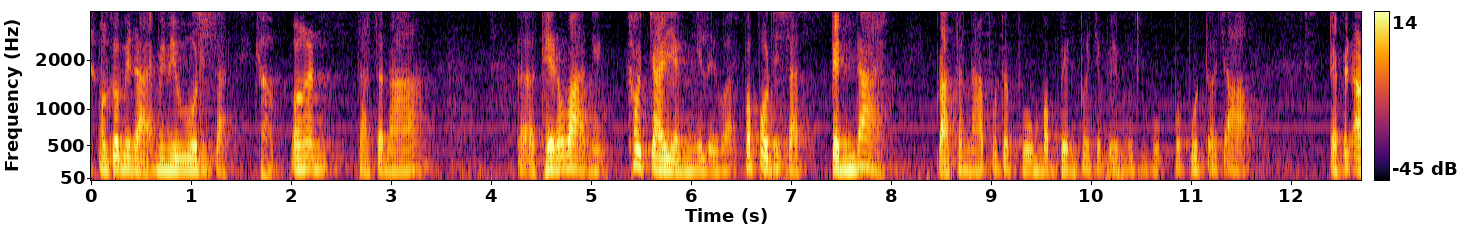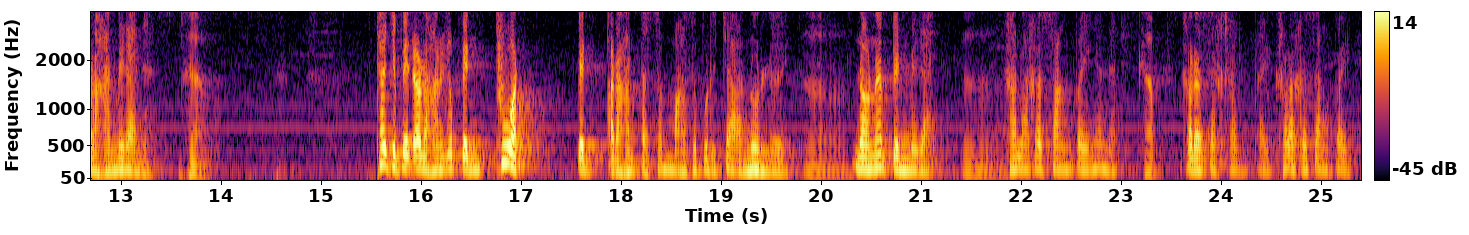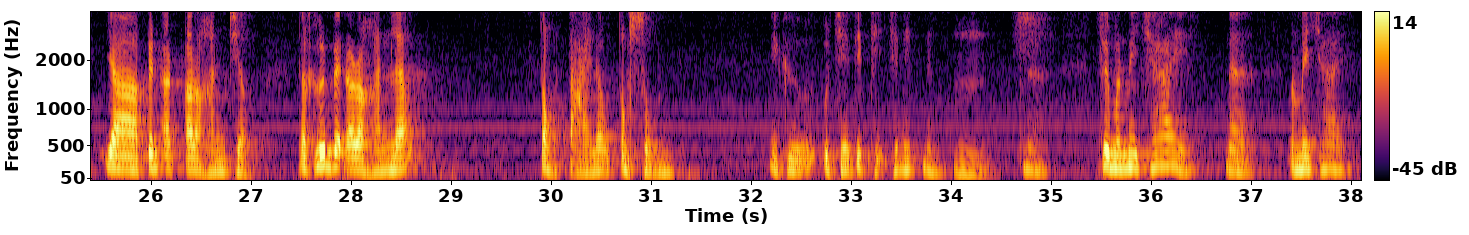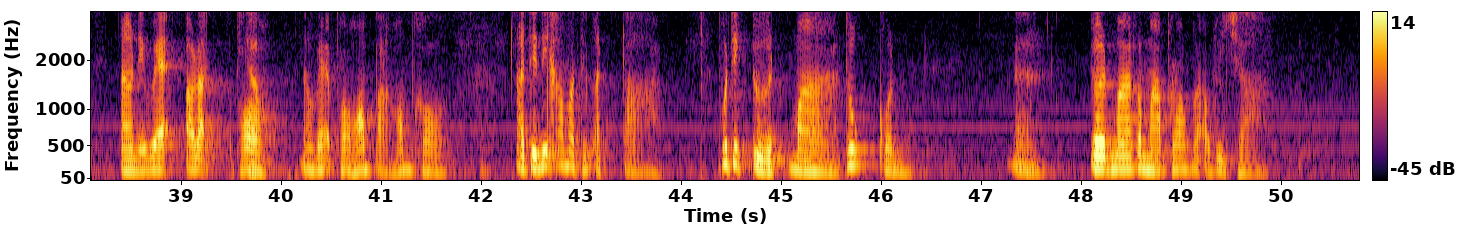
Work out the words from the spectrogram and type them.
มันก็ไม่ได้ ไม่มีบริษัทครับ เพราะงั้นศาสนาเอ่อเทรวาสนี่เข้าใจอย่างนี้เลยว่า พระโพธิสัตว์เป็นได้ ปรารถนาพุทธภูมิบำเพ็ญเพื่อจะเป็นพระพุทธเจ้า แต่เป็นอรหันต์ไม่ได้นะครับ ถ้าจะเป็นอรหันต์ก็เป็นพรวดเป็นอรหันตสัมมาสัมพุทธเจ้านุ่นเลยเออนอกนั้นเป็นไม่ได้เออคาราคาซังไปงั้นน่ะครับคาราสังไปคาราคาซังไป อย่าเป็นอรหันต์เชียวถ้าคืนเป็นอรหันต์แล้ว ต้องตายแล้วต้องสูญนี่คืออุเฉทิฏฐิชนิดหนึ่งอืมนะซึ่งมันไม่ใช่นะมันไม่ใช่ เอานี่แวะเอาละพอนะแวะพอหอมปากหอมคออาทีนี้เข้ามาถึงอัตตา ผู้ที่เกิดมาทุกคนนะเกิดมาก็มาพร้อมกับอวิชชา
